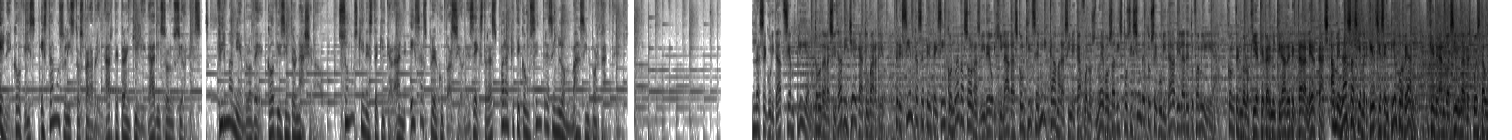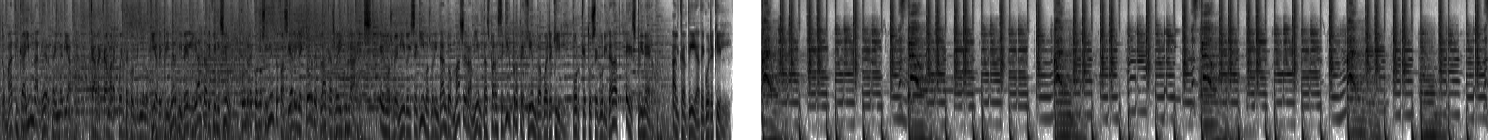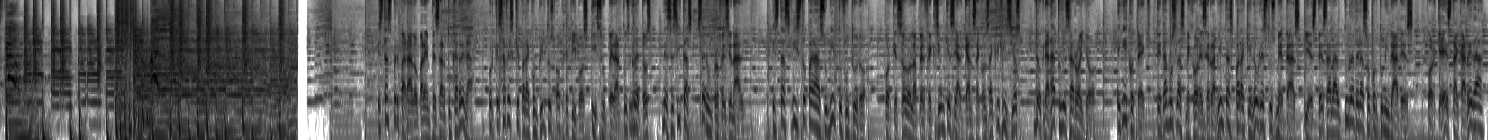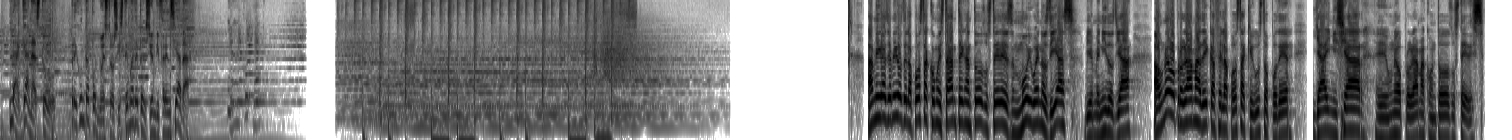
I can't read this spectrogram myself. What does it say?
En Ecovis estamos listos para brindarte tranquilidad y soluciones. Firma miembro de Ecovis International. Somos quienes te quitarán esas preocupaciones extras para que te concentres en lo más importante. La seguridad se amplía en toda la ciudad y llega a tu barrio. 375 nuevas zonas videovigiladas con 15.000 cámaras y megáfonos nuevos a disposición de tu seguridad y la de tu familia. Con tecnología que permitirá detectar alertas, amenazas y emergencias en tiempo real, generando así una respuesta automática y una alerta inmediata. Cada cámara cuenta con tecnología de primer nivel y alta definición, con reconocimiento facial y lector de placas vehiculares. Hemos venido y seguimos brindando más herramientas para seguir protegiendo a Guayaquil, porque tu seguridad es primero. Alcaldía de Guayaquil. Preparado para empezar tu carrera? Porque sabes que para cumplir tus objetivos y superar tus retos necesitas ser un profesional. Estás listo para asumir tu futuro, porque solo la perfección que se alcanza con sacrificios logrará tu desarrollo. En Ecotech te damos las mejores herramientas para que logres tus metas y estés a la altura de las oportunidades, porque esta carrera la ganas tú. Pregunta por nuestro sistema de pensión diferenciada. Amigas y amigos de la posta, ¿cómo están? Tengan todos ustedes muy buenos días. Bienvenidos ya a un nuevo programa de Café La Posta. Qué gusto poder ya iniciar eh, un nuevo programa con todos ustedes.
